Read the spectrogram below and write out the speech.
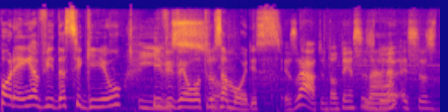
porém a vida seguiu Isso. e viveu outros amores. Exato, então tem esses, né? dois, esses,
